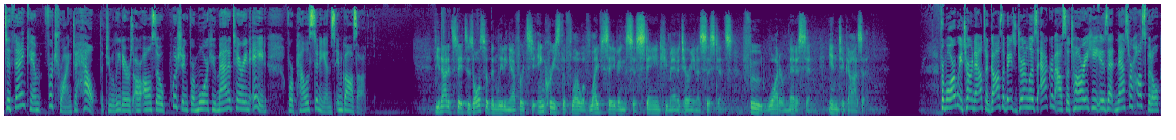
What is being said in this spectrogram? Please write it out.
to thank him for trying to help. The two leaders are also pushing for more humanitarian aid for Palestinians in Gaza. The United States has also been leading efforts to increase the flow of life saving, sustained humanitarian assistance food, water, medicine into Gaza. For more, we turn now to Gaza based journalist Akram Al Satari. He is at Nasser Hospital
